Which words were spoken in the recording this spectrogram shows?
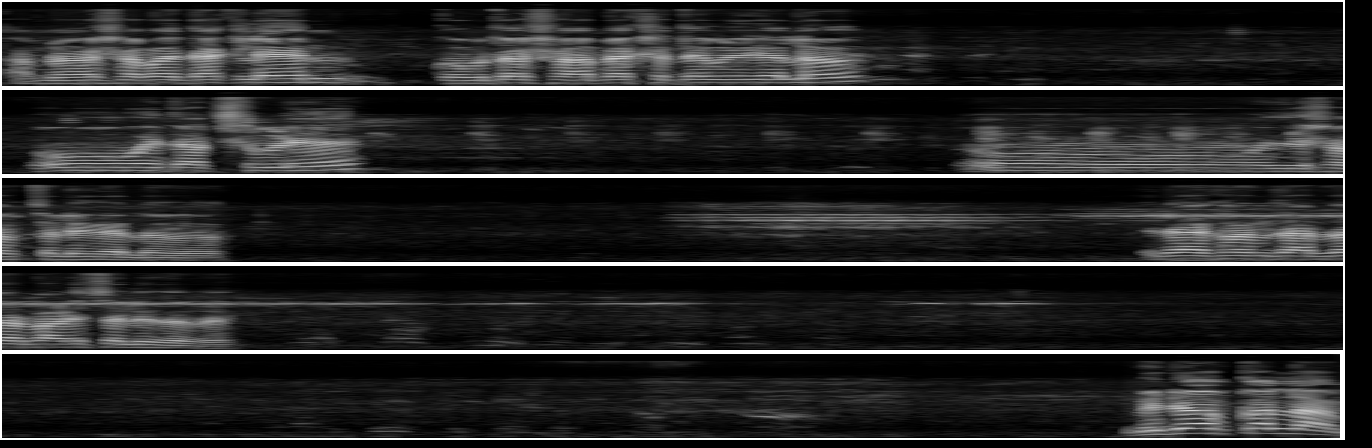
আপনারা সবাই দেখলেন, কবুতর সব একসাথে উড়ে গেল। ও ওই যাচ্ছে উড়ে। ও যে সব চলে গেল। এটা এখন যার যার বাড়ি চলে যাবে। ভিডিও অফ করলাম।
